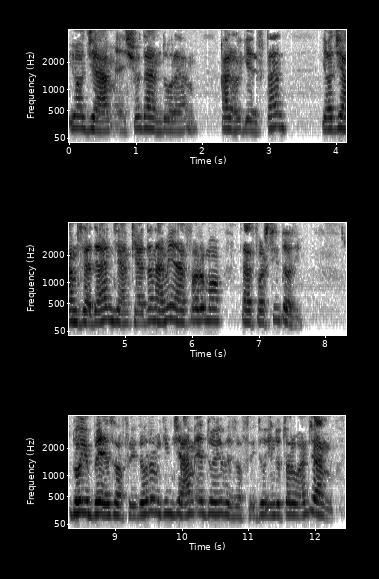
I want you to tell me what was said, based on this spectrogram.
یا جمع شدن دورم قرار گرفتن یا جمع زدن جمع کردن همه حرفا رو ما در فارسی داریم. دوی به اضافه دو رو میگیم جمع دوی به اضافه دو. این دوتا رو با هم جمع می‌کنیم.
